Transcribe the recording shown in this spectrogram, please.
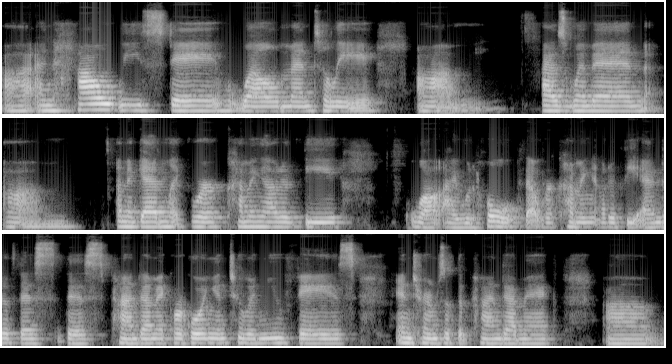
uh, and how we stay well mentally. Um, as women. Um, and again, like we're coming out of the well, I would hope that we're coming out of the end of this this pandemic. We're going into a new phase in terms of the pandemic. Um,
